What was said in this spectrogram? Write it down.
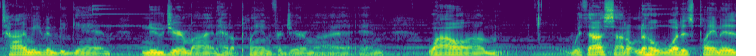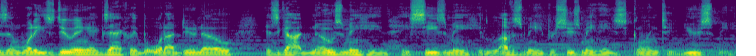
time even began knew Jeremiah and had a plan for Jeremiah. And while um, with us, I don't know what his plan is and what he's doing exactly, but what I do know is God knows me, he, he sees me, he loves me, he pursues me, and he's going to use me.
